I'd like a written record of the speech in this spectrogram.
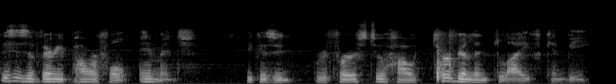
This is a very powerful image because it refers to how turbulent life can be.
